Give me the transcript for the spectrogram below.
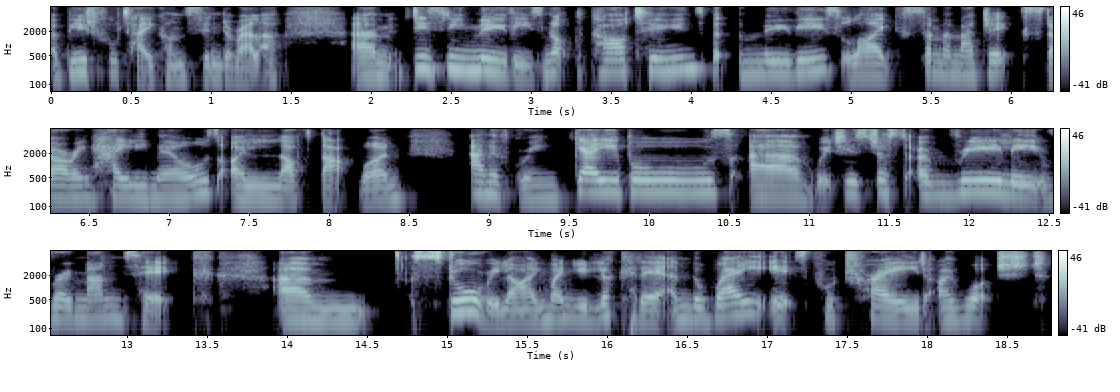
a beautiful take on Cinderella. Um, Disney movies, not the cartoons, but the movies like Summer Magic starring Hayley Mills. I loved that one. Anne of Green Gables, um, which is just a really romantic um, storyline when you look at it and the way it's portrayed. I watched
